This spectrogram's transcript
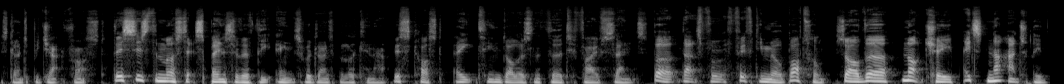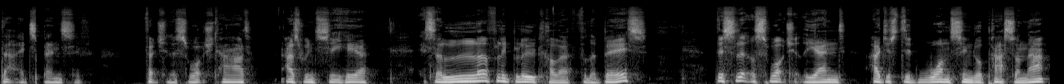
is going to be Jack Frost. This is the most expensive of the inks we're going to be looking at. This cost $18.35, but that's for a 50ml bottle. So although not cheap, it's not actually that expensive. Fetching the swatch card, as we can see here, it's a lovely blue colour for the base. This little swatch at the end, I just did one single pass on that,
